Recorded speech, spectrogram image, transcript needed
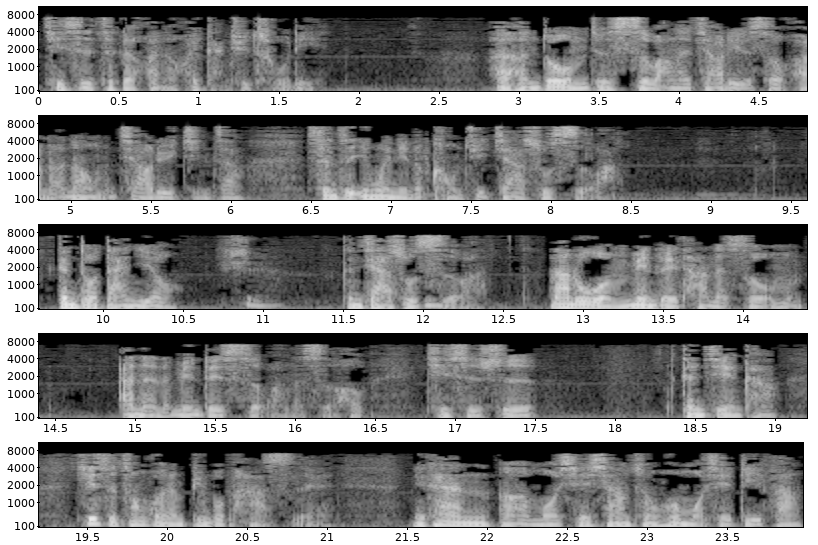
其实这个反而会敢去处理。很很多我们就是死亡的焦虑的时候，反而让我们焦虑紧张，甚至因为你的恐惧加速死亡，更多担忧，是更加速死亡。那如果我们面对它的时候，我们安然的面对死亡的时候，其实是更健康。其实中国人并不怕死，诶，你看，呃，某些乡村或某些地方，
